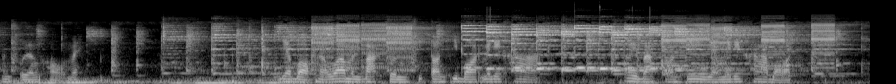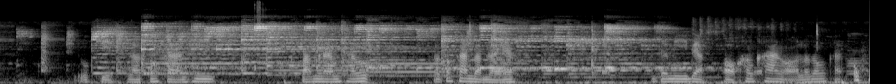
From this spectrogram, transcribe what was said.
มันเปลืองของไหมอย่าบอกนะว่ามันบั๊กจนที่ตอนที่บอสไม่ได้ฆ่าไม่บั๊กตอนที่ยังไม่ได้ฆ่าบอสโอเค เราต้องการที่ ปั๊มน้ำทั้ง เราต้องการแบบไหนอะมันจะมีแบบออกข้างๆออกเราต้องการโอ้โห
